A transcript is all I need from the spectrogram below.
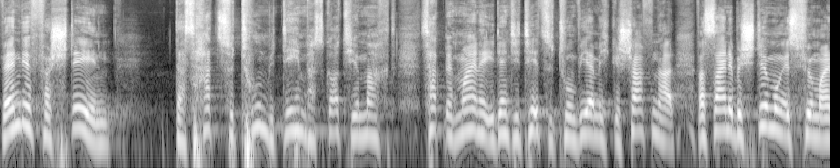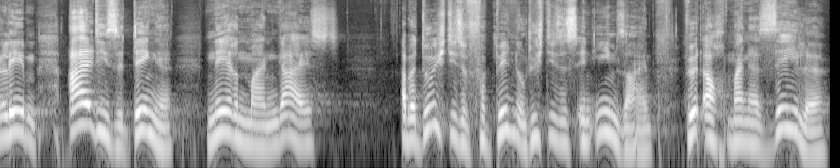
wenn wir verstehen, das hat zu tun mit dem, was Gott hier macht. Es hat mit meiner Identität zu tun, wie er mich geschaffen hat, was seine Bestimmung ist für mein Leben. All diese Dinge nähren meinen Geist. Aber durch diese Verbindung, durch dieses in ihm sein, wird auch meiner Seele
